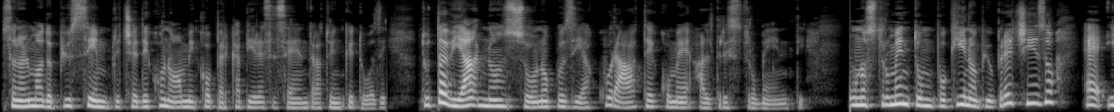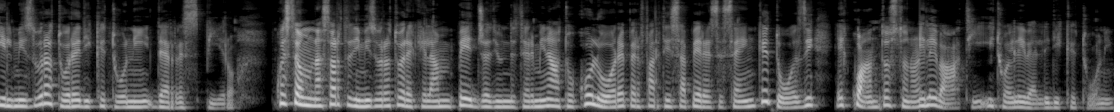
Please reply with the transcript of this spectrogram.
sono il modo più semplice ed economico per capire se sei entrato in chetosi. Tuttavia non sono così accurate come altri strumenti. Uno strumento un pochino più preciso è il misuratore di chetoni del respiro. Questo è una sorta di misuratore che lampeggia di un determinato colore per farti sapere se sei in chetosi e quanto sono elevati i tuoi livelli di chetoni.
